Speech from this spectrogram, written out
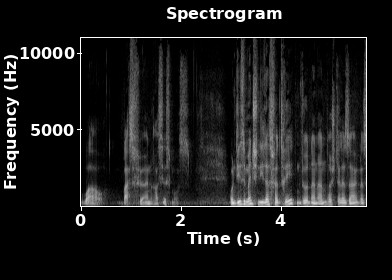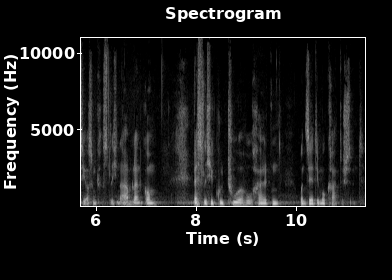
Wow, was für ein Rassismus. Und diese Menschen, die das vertreten, würden an anderer Stelle sagen, dass sie aus dem christlichen Abendland kommen, westliche Kultur hochhalten und sehr demokratisch sind.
